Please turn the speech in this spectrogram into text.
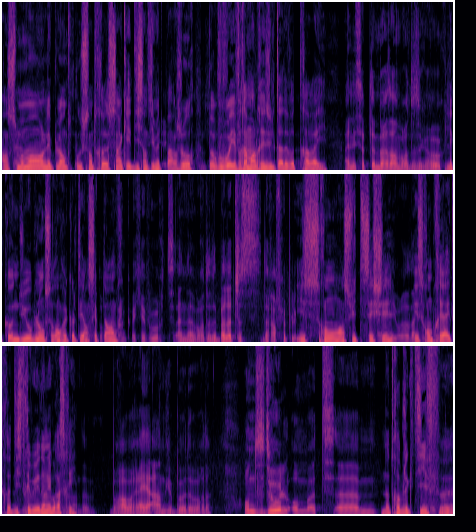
En ce moment, les plantes poussent entre 5 et 10 cm par jour, donc vous voyez vraiment le résultat de votre travail. Les cônes du houblon seront récoltés en septembre. Ils seront ensuite séchés et seront prêts à être distribués dans les brasseries. Notre objectif, euh,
